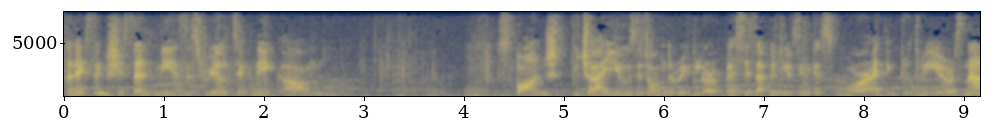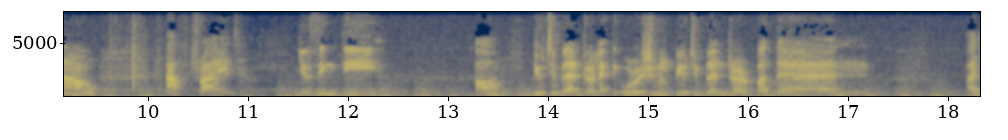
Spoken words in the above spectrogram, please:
The next thing she sent me is this Real Technique um, sponge which I use it on the regular basis. I've been using this for I think two three years now. I've tried using the um, beauty blender like the original beauty blender but then I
